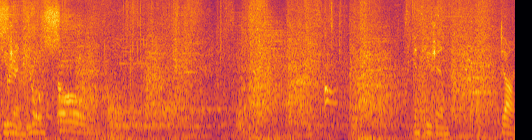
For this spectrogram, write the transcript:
Infusion. Infusion. Dawn.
